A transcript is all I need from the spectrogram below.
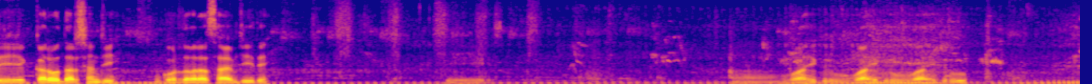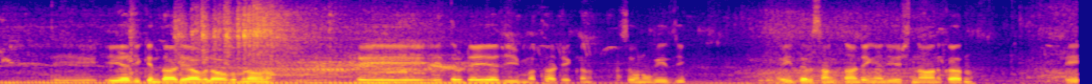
ਤੇ ਕਰੋ ਦਰਸ਼ਨ ਜੀ ਗੁਰਦੁਆਰਾ ਸਾਹਿਬ ਜੀ ਦੇ। ਤੇ ਵਾਹਿਗੁਰੂ ਵਾਹਿਗੁਰੂ ਵਾਹਿਗੁਰੂ। ਤੇ ਇਹ ਆ ਜੀ ਕਿੰਦਾ ਡਿਆ ਵਲੌਗ ਬਣਾਉਣ। ਤੇ ਇੱਧਰ ਡੇ ਆ ਜੀ ਮੱਥਾ ਟੇਕਣ ਸੋਨੂ ਵੀਰ ਜੀ। ਇੱਧਰ ਸੰਗਤਾਂ ਡਈਆਂ ਜੀ ਇਸ਼ਨਾਨ ਕਰਨ। ਤੇ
